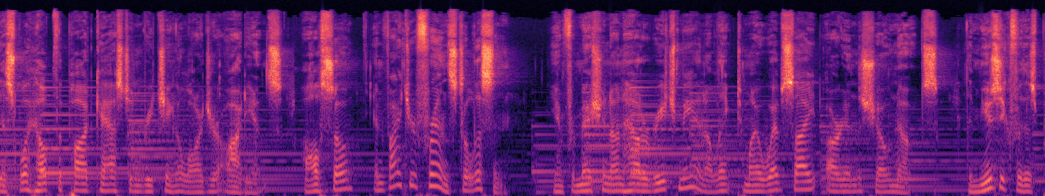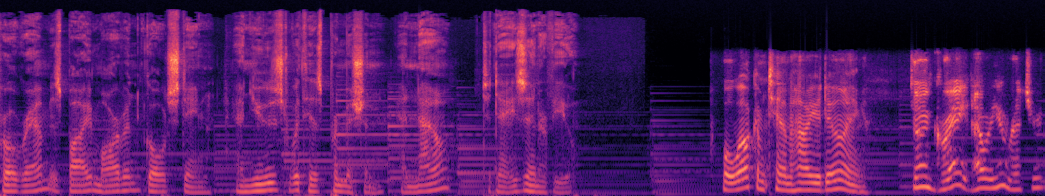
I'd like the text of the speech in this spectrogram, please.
This will help the podcast in reaching a larger audience. Also, invite your friends to listen. Information on how to reach me and a link to my website are in the show notes. The music for this program is by Marvin Goldstein and used with his permission. And now, today's interview. Well, welcome, Tim. How are you doing? Doing great. How are you, Richard?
